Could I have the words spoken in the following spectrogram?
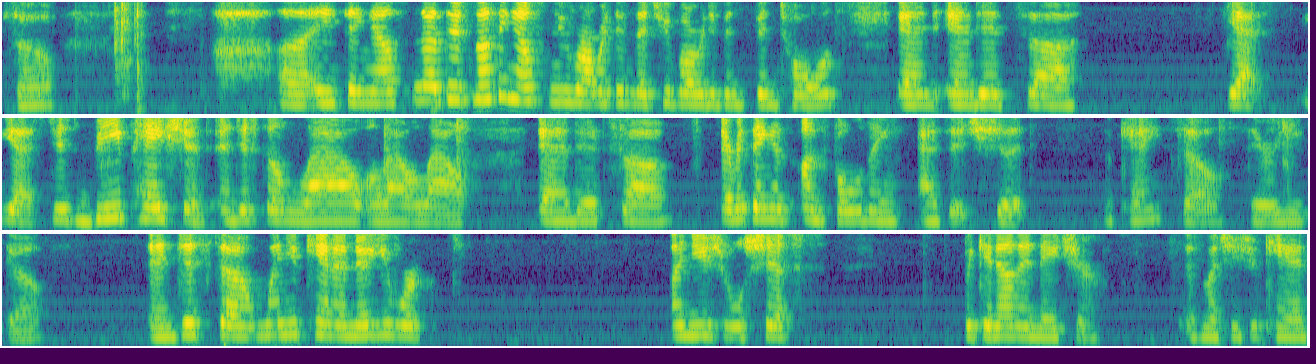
So uh, anything else? No, there's nothing else new, Robert, than that you've already been been told, and and it's uh, yes, yes. Just be patient and just allow, allow, allow, and it's uh, everything is unfolding as it should. Okay, so there you go, and just uh, when you can, I know you work unusual shifts, but get out in nature as much as you can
